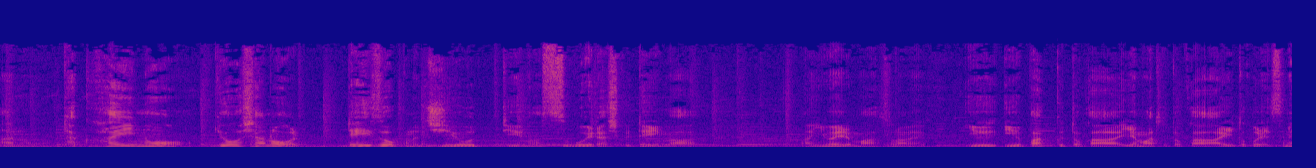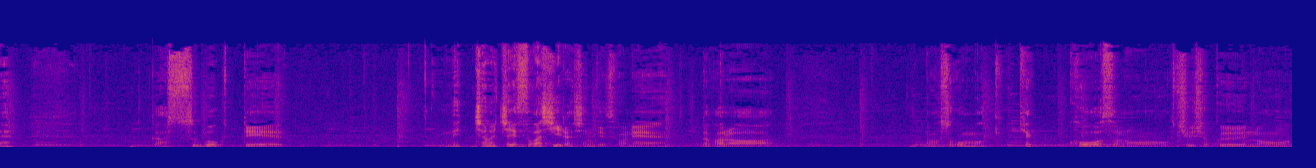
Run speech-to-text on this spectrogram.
あの宅配の業者の冷蔵庫の需要っていうのがすごいらしくて今。いわゆるまあその U, U パックとかヤマトとかああいうところですね。がすごくてめちゃめちゃ忙しいらしいんですよね。だからなんかそこも結構その就職の、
